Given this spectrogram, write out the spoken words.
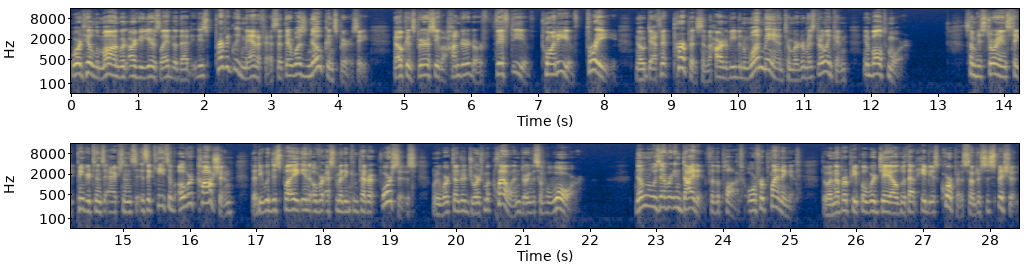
Ward Hill Lamon would argue years later that it is perfectly manifest that there was no conspiracy. No conspiracy of a hundred or fifty, of twenty, of three. No definite purpose in the heart of even one man to murder Mr. Lincoln in Baltimore. Some historians take Pinkerton's actions as a case of overcaution that he would display in overestimating Confederate forces when he worked under George McClellan during the Civil War. No one was ever indicted for the plot or for planning it, though a number of people were jailed without habeas corpus under suspicion.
